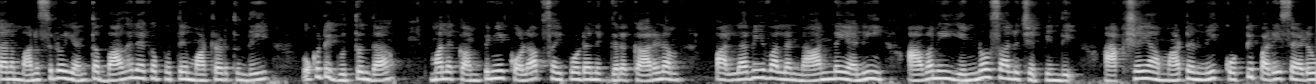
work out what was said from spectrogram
తన మనసులో ఎంత బాధ లేకపోతే మాట్లాడుతుంది? ఒకటి గుర్తుందా? మన కంపెనీ కొలాప్స్ అయిపోవడానికి గల కారణం పల్లవి వాళ్ళ నాన్నే అని అవని ఎన్నోసార్లు చెప్పింది. అక్షయ్ ఆ మాటల్ని కొట్టి పడేశాడు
